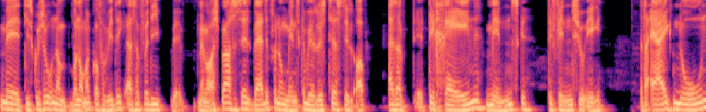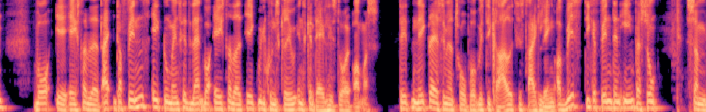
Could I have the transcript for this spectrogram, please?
med diskussionen om, hvornår man går for vidt. Ikke? Altså, fordi øh, man må også spørge sig selv, hvad er det for nogle mennesker, vi har lyst til at stille op? Altså, det, det rene menneske, det findes jo ikke. Der er ikke nogen, hvor øh, Ekstrabladet... Der, der findes ikke nogen mennesker i det land, hvor Ekstrabladet ikke vil kunne skrive en skandalhistorie om os. Det nægter jeg simpelthen at tro på, hvis de gravede tilstrækkeligt længe. Og hvis de kan finde den ene person, som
